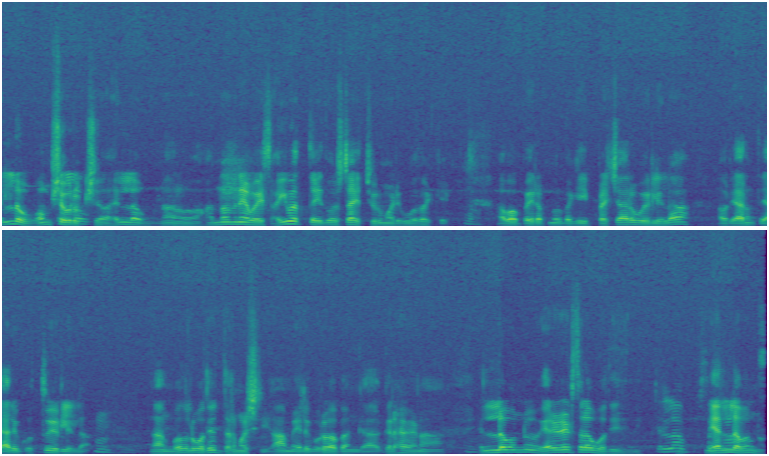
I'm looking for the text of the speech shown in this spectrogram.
ಎಲ್ಲವೂ ವಂಶವೃಕ್ಷ ಎಲ್ಲವೂ. ನಾನು ಹನ್ನೊಂದನೇ ವಯಸ್ಸು ಐವತ್ತೈದು ವರ್ಷ ಆಯ್ತು ಶುರು ಮಾಡಿ ಓದೋಕ್ಕೆ. ಅವ ಭೈರಪ್ಪನವ್ರ ಬಗ್ಗೆ ಈ ಪ್ರಚಾರವೂ ಇರಲಿಲ್ಲ ಅವ್ರು ಯಾರಂತ ಯಾರಿಗೂ ಗೊತ್ತೂ ಇರಲಿಲ್ಲ. ನಾನು ಮೊದಲು ಓದಿದ್ದು ಧರ್ಮಶ್ರೀ ಆಮೇಲೆ ಗೃಹಭಂಗ ಗ್ರಹಣ ಎಲ್ಲವನ್ನು ಎರಡೆರಡು ಸಲ ಓದಿದ್ದೀನಿ. ಎಲ್ಲ ಎಲ್ಲವನ್ನು.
